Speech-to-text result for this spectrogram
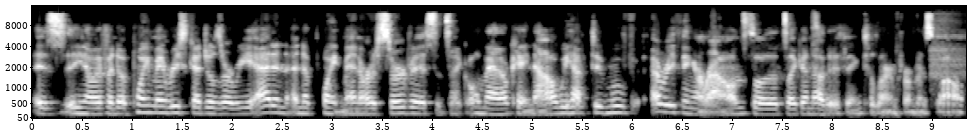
is you know if an appointment reschedules or we add an, an appointment or a service it's like oh man okay now we have to move everything around so that's like another thing to learn from as well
